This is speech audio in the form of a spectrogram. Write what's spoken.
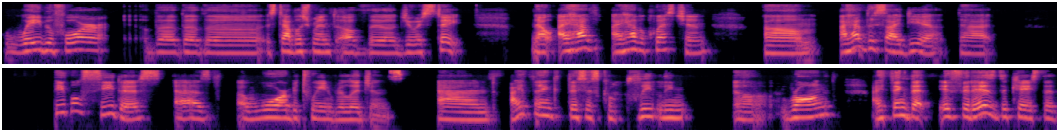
way before the the, the establishment of the Jewish state. Now, I have I have a question. Um, I have this idea that people see this as a war between religions, and I think this is completely uh, wrong. I think that if it is the case that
